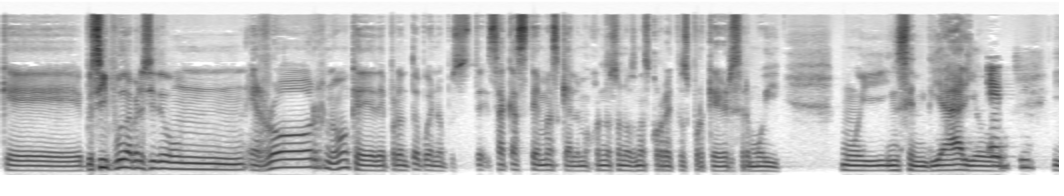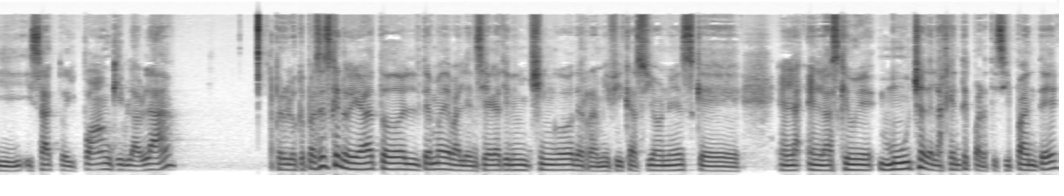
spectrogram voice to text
que pues sí pudo haber sido un error, ¿no? Que de pronto, bueno, pues te sacas temas que a lo mejor no son los más correctos por querer ser muy, muy incendiario Edgy. y exacto y punk y bla bla. Pero lo que pasa es que en realidad todo el tema de Valenciaga tiene un chingo de ramificaciones que en, la- en las que mucha de la gente participante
